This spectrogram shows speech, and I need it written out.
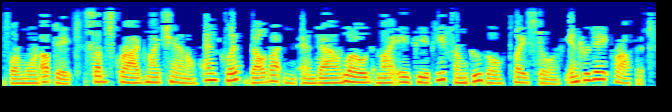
for more update subscribe my channel and click bell button and download my app from Google Play Store. Intraday profit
